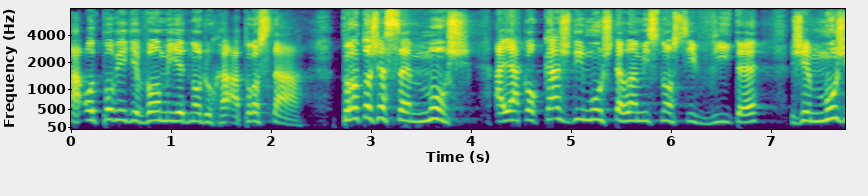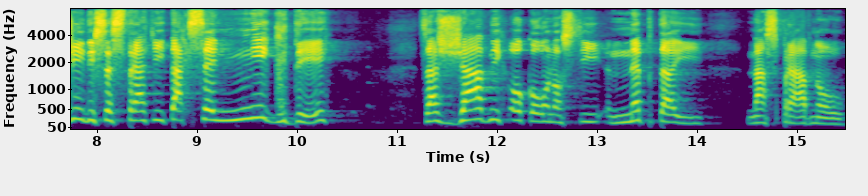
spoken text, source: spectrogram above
A odpověď je velmi jednoduchá a prostá. Protože jsem muž a jako každý muž téhle místnosti víte, že muži, když se ztratí, tak se nikdy za žádných okolností neptají na správnou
